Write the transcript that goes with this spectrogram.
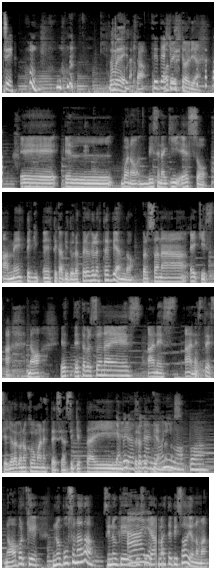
Sí. No me deja. Te Otra historia. Eh, el, bueno, dicen aquí eso. Amé este, este capítulo. Espero que lo estés viendo. Persona X. Ah, no. es- Esta persona es anes, anestesia. Yo la conozco como anestesia. Así que está ahí. Ya, pero espero son que anónimos, po. No, porque no puso nada. Sino que Ah, dice que ya. ama este episodio nomás.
